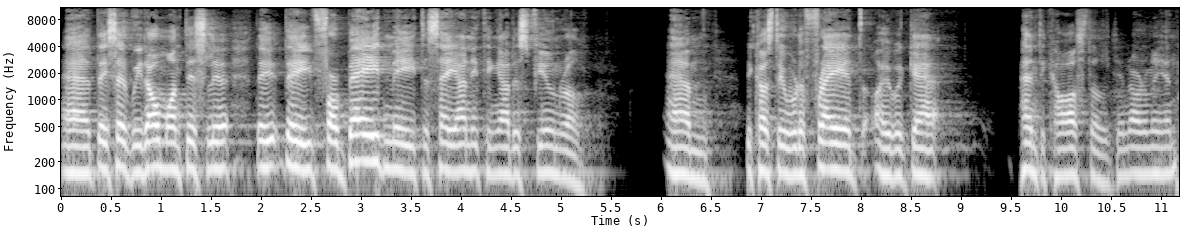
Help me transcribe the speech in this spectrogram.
uh, they said, We don't want this. Li-. They, they forbade me to say anything at his funeral um, because they were afraid I would get Pentecostal. Do you know what I mean?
